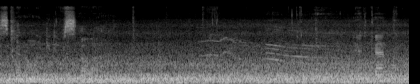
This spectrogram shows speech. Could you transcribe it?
sekarang lagi di pesawat lihat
